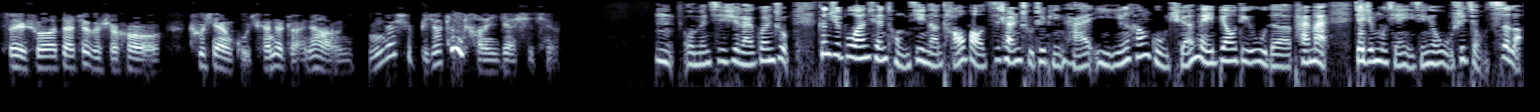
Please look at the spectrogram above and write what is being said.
所以说，在这个时候出现股权的转让，应该是比较正常的一件事情。嗯，我们继续来关注。根据不完全统计呢，淘宝资产处置平台以银行股权为标的物的拍卖，截至目前已经有五十九次了，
